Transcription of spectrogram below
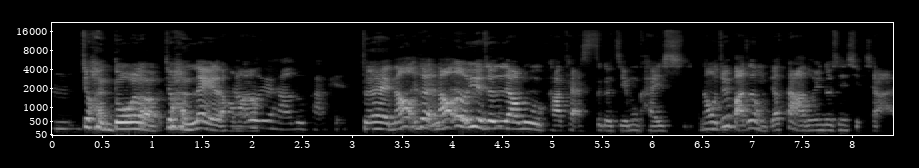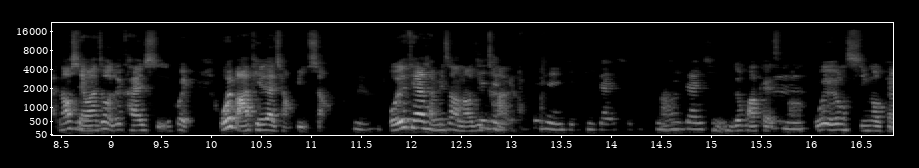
嗯，就很多了，就很累了，好吗？二月还要录 podcast，对，然后对，然后二月就是要录 podcast 这个节目开始，然后我就会把这种比较大的东西都先写下来，然后写完之后我就开始会，我会把它贴在墙壁上。嗯，我就贴在墙壁上，然后就看。谢谢你，谢谢你谨记在心，谨记在心。你做 podcast 吗？我有用心，OK。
